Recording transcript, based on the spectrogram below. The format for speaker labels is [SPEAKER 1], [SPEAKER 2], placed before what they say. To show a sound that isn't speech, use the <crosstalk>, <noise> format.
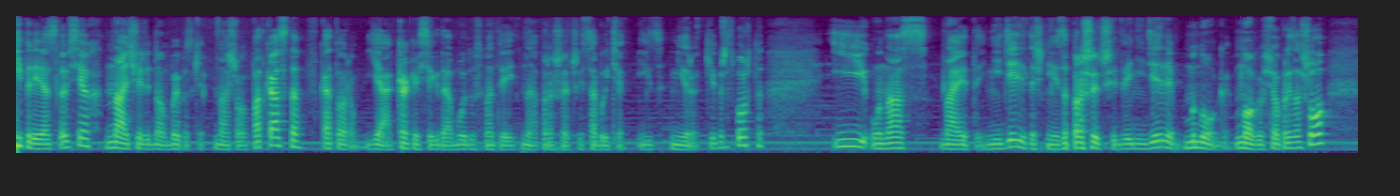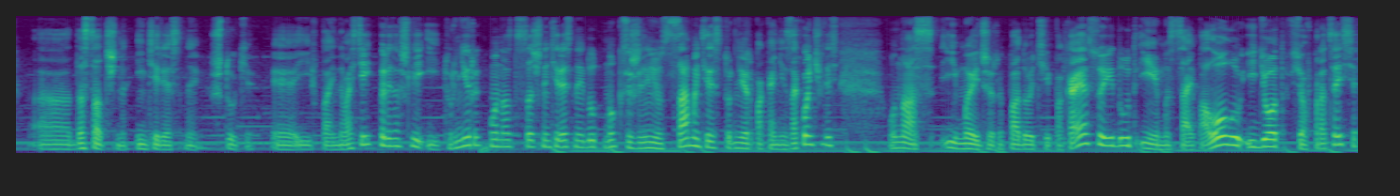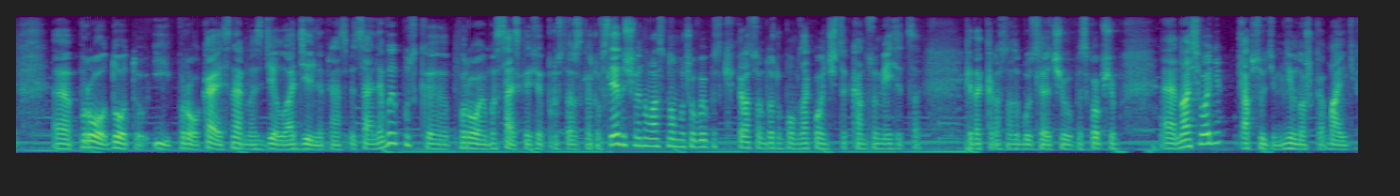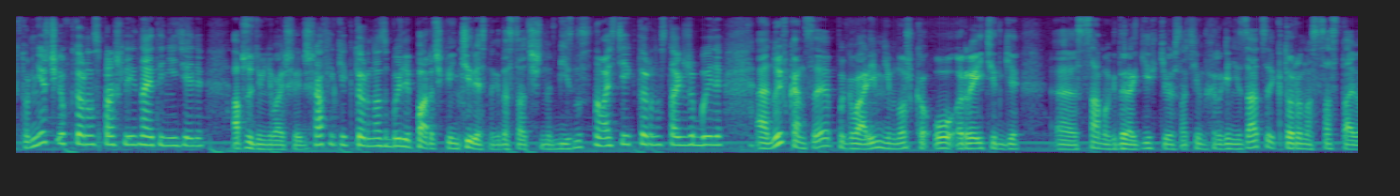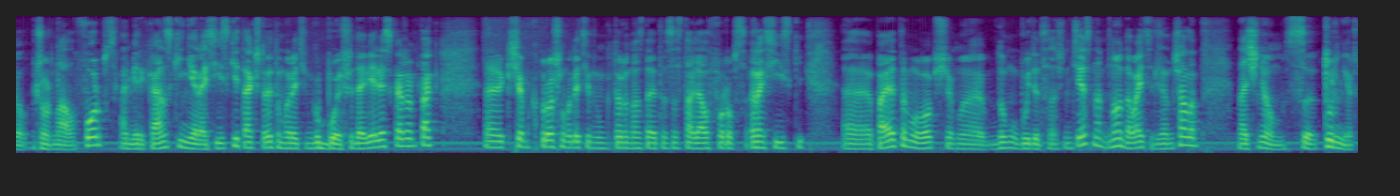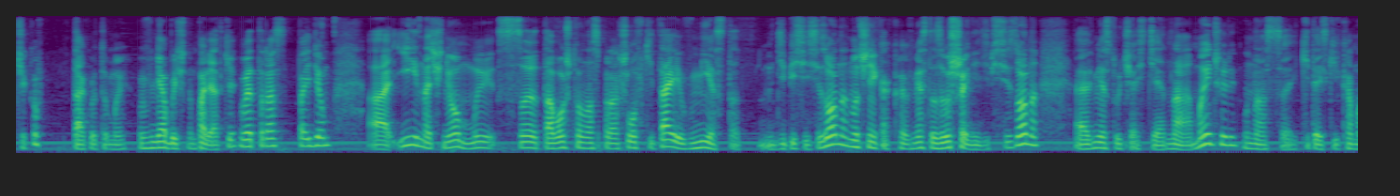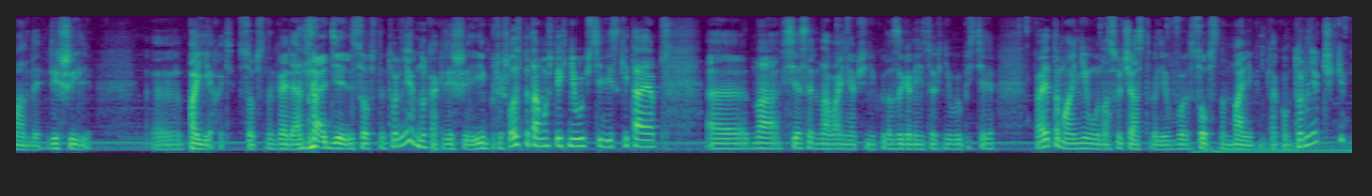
[SPEAKER 1] И приветствую всех на очередном выпуске нашего подкаста, в котором я, как и всегда, буду смотреть на прошедшие события из мира киберспорта. И у нас на этой неделе, точнее, за прошедшие две недели много, много всего произошло. Э, достаточно интересные штуки э, и в плане новостей произошли, и турниры у нас достаточно интересно идут, но, к сожалению, самые интересные турниры пока не закончились. У нас и мейджоры по доте и по КС идут, и MSI по лолу идет, все в процессе. Э, про доту и про КС, наверное, сделаю отдельный прям специальный выпуск. Про MSI, скорее всего, просто расскажу в следующем новостном уже выпуске, как раз он должен, по-моему, закончиться к концу месяца, когда как раз у нас будет следующий выпуск. В общем, ну а сегодня обсудим немножко маленьких турнирчиков, которые у нас прошли на этой неделе, обсудим небольшие решафлики, новинки, которые у нас были, парочка интересных достаточно бизнес-новостей, которые у нас также были. А, ну и в конце поговорим немножко о рейтинге э, самых дорогих киберспортивных организаций, который у нас составил журнал Forbes, американский, не российский, так что этому рейтингу больше доверия, скажем так, э, чем к прошлому рейтингу, который у нас до этого составлял Forbes российский. Э, поэтому, в общем, думаю, будет достаточно тесно. Но давайте для начала начнем с турнирчиков так вот мы в необычном порядке в этот раз пойдем. А, и начнем мы с того, что у нас прошло в Китае вместо DPC сезона, ну, точнее как, вместо завершения DPC сезона, э, вместо участия на мейджоре у нас э, китайские команды решили э, поехать, собственно говоря, <laughs> на отдельный собственный турнир. Ну, как решили, им пришлось, потому что их не выпустили из Китая на все соревнования, вообще никуда за границу их не выпустили. Поэтому они у нас участвовали в собственном маленьком таком турнирчике.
